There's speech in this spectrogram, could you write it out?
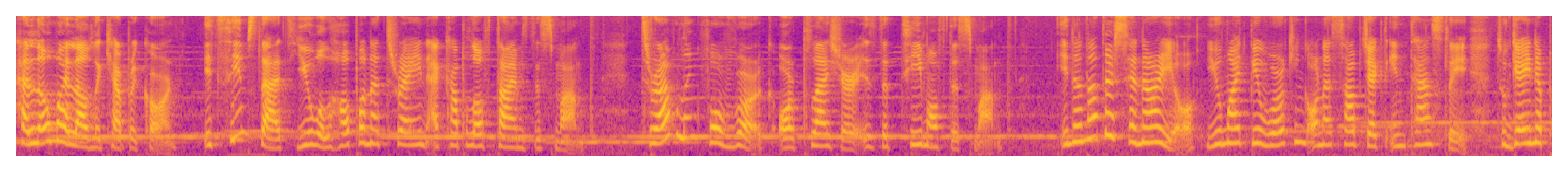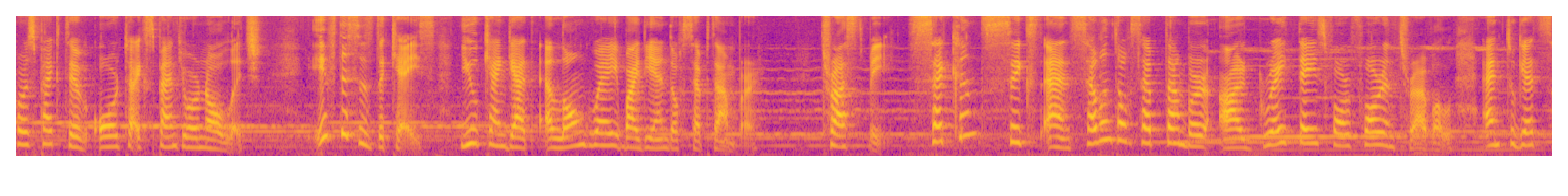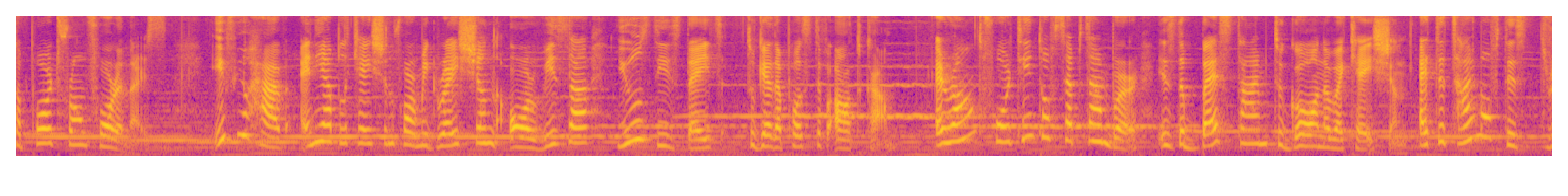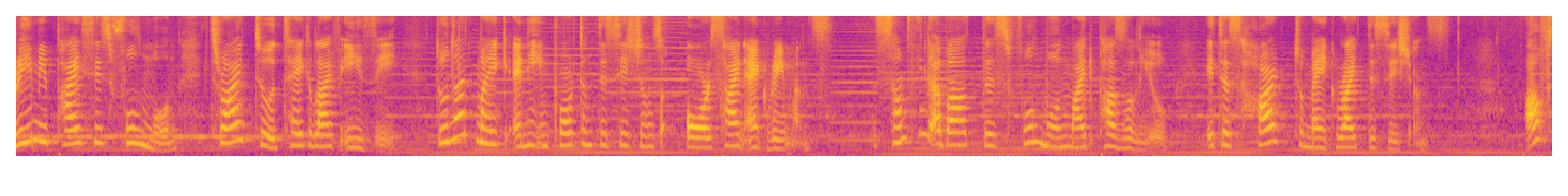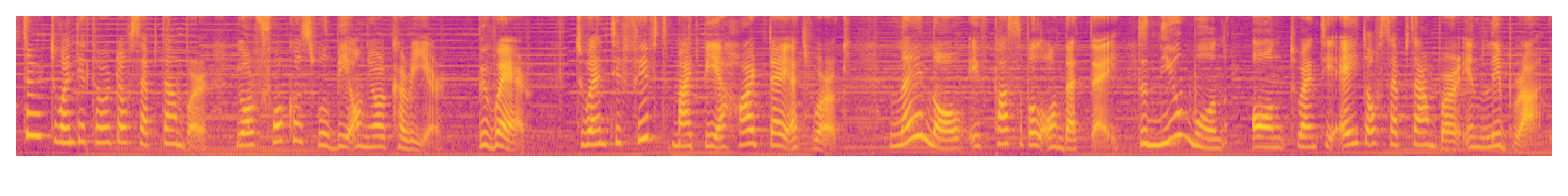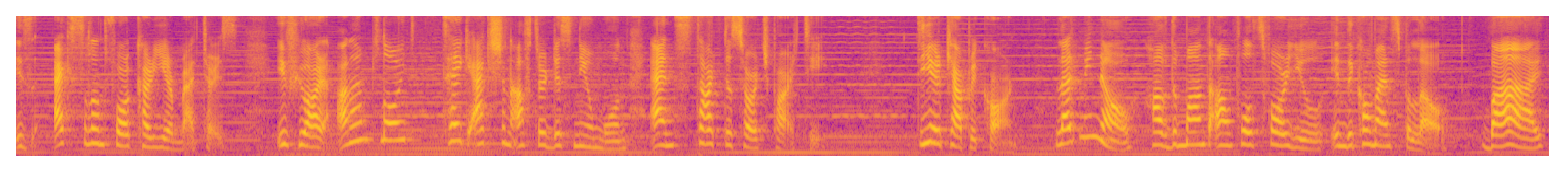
Hello my lovely Capricorn! It seems that you will hop on a train a couple of times this month. Traveling for work or pleasure is the theme of this month. In another scenario, you might be working on a subject intensely to gain a perspective or to expand your knowledge. If this is the case, you can get a long way by the end of September. Trust me, 2nd, 6th and 7th of September are great days for foreign travel and to get support from foreigners. If you have any application for migration or visa, use these dates to get a positive outcome. Around 14th of September is the best time to go on a vacation. At the time of this dreamy Pisces full moon, try to take life easy. Do not make any important decisions or sign agreements. Something about this full moon might puzzle you. It is hard to make right decisions. After 23rd of September, your focus will be on your career. Beware, 25th might be a hard day at work. Lay low if possible on that day. The new moon on 28th of September in Libra is excellent for career matters. If you are unemployed, take action after this new moon and start the search party. Dear Capricorn, let me know how the month unfolds for you in the comments below. Bye!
